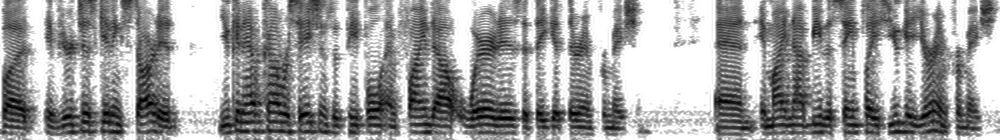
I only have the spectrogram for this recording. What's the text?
but if you're just getting started, you can have conversations with people and find out where it is that they get their information. And it might not be the same place you get your information.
